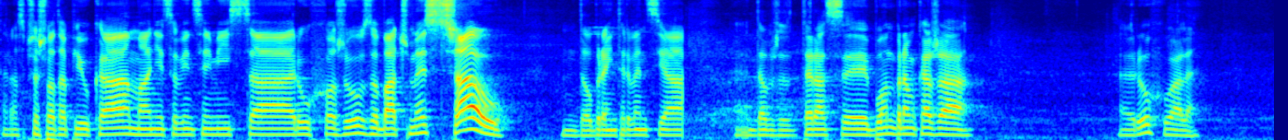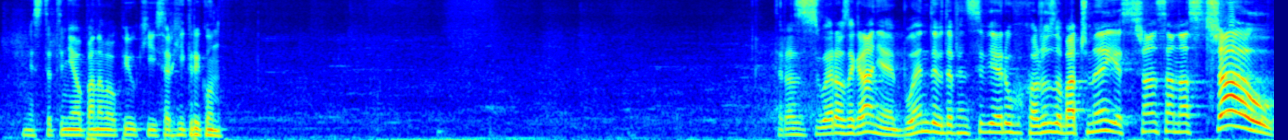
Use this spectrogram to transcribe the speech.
Teraz przeszła ta piłka, ma nieco więcej miejsca ruch Chorzów. Zobaczmy, strzał! Dobra interwencja. Dobrze, teraz y, błąd bramkarza ruchu, ale niestety nie opanował piłki Serhi Krykun. Teraz złe rozegranie, błędy w defensywie ruchu Chorzów. Zobaczmy, jest szansa na strzał!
